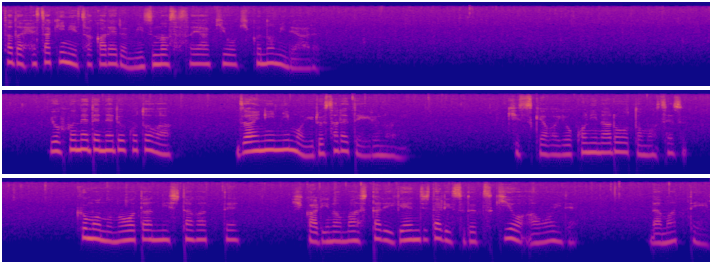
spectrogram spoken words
ただへさきに裂かれる水のささやきを聞くのみである。夜船で寝ることは罪人にも許されているのに喜助は横になろうともせず雲の濃淡に従って光の増したり減じたりする月を仰いで黙っている。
